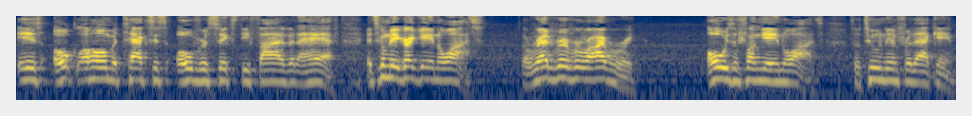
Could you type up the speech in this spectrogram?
is Oklahoma, Texas over 65 and a half. It's going to be a great game to watch. The Red River rivalry. Always a fun game to watch. So tune in for that game.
